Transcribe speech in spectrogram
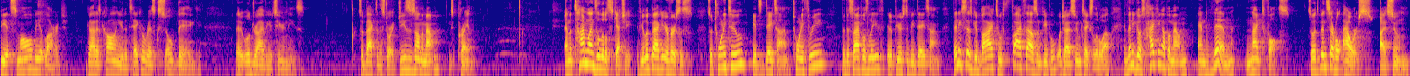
be it small, be it large. God is calling you to take a risk so big that it will drive you to your knees. So, back to the story. Jesus is on the mountain, he's praying. And the timeline's a little sketchy. If you look back at your verses, so 22, it's daytime. 23, the disciples leave, it appears to be daytime. Then he says goodbye to 5,000 people, which I assume takes a little while. And then he goes hiking up a mountain, and then night falls. So it's been several hours, I assume,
